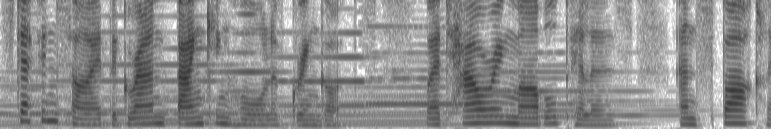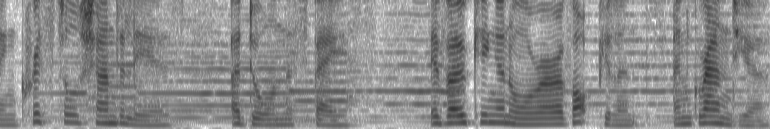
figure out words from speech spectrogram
Step inside the grand banking hall of Gringotts, where towering marble pillars and sparkling crystal chandeliers adorn the space, evoking an aura of opulence and grandeur.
